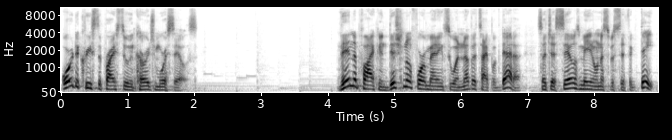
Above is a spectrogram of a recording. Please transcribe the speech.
or decrease the price to encourage more sales. Then apply conditional formatting to another type of data, such as sales made on a specific date.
